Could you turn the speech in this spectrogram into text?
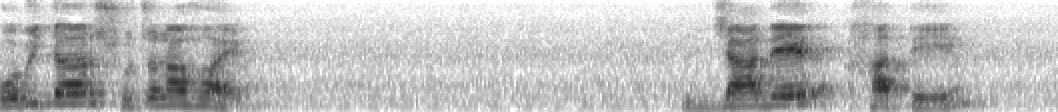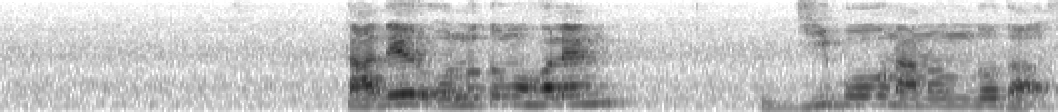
কবিতার সূচনা হয় যাদের হাতে তাদের অন্যতম হলেন জীবনানন্দ দাস।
